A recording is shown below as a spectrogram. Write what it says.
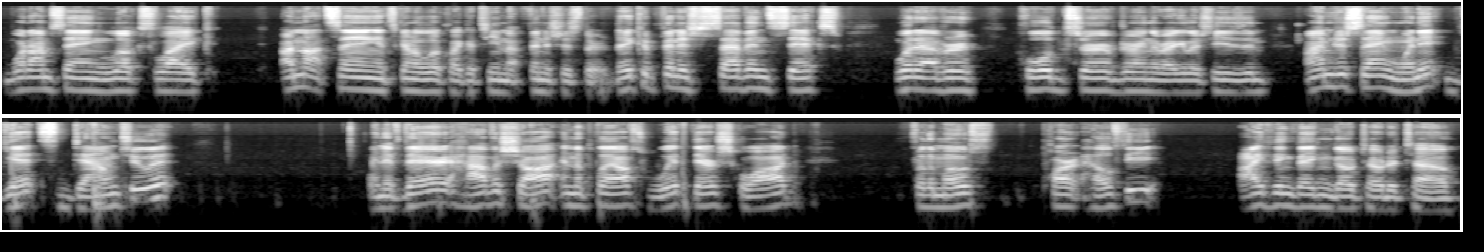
what I'm saying looks like, I'm not saying it's going to look like a team that finishes third. They could finish seven, six, whatever, hold serve during the regular season. I'm just saying when it gets down to it, and if they have a shot in the playoffs with their squad for the most part healthy, I think they can go toe to toe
